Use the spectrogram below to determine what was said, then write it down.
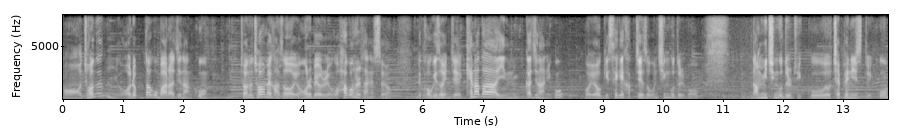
어 저는 어렵다고 말하진 않고 저는 처음에 가서 영어를 배우려고 학원을 다녔어요. 근데 거기서 이제 캐나다인까진 아니고 뭐 여기 세계 각지에서 온 친구들 뭐 남미 친구들도 있고 제페니즈도 있고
